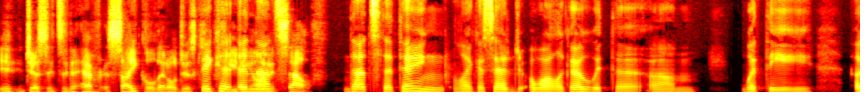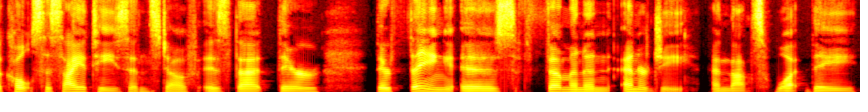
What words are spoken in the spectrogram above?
it just it's an ever cycle that'll just keep because, feeding on itself. That's the thing. Like I said a while ago with the um with the occult societies and stuff is that their their thing is feminine energy and that's what they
